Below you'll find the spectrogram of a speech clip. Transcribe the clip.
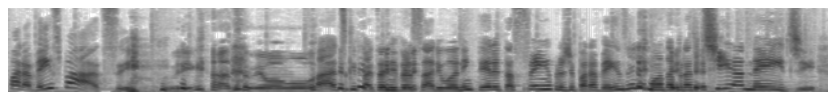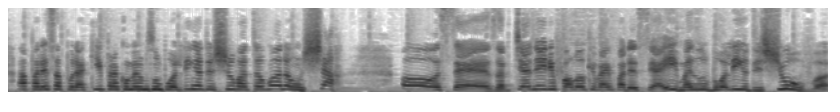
Parabéns, Patsy! Obrigada, meu amor. Patsy, que faz aniversário o ano inteiro e tá sempre de parabéns, ele manda pra tia Neide. Apareça por aqui para comermos um bolinho de chuva tomando um chá. Ô César, tia Neide falou que vai aparecer aí, mas o bolinho de chuva,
